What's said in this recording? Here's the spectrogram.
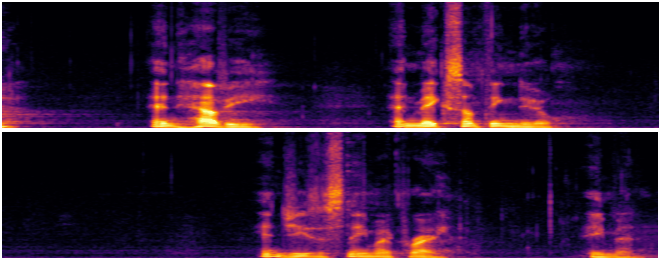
and heavy and make something new. In Jesus' name I pray. Amen.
